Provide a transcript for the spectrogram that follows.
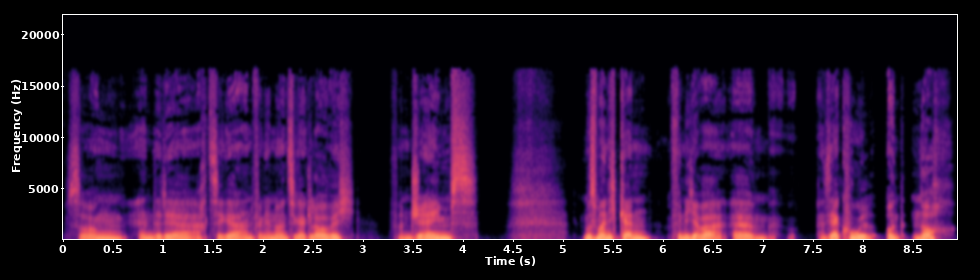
Song Ende der 80er, Anfang der 90er, glaube ich, von James. Muss man nicht kennen, finde ich aber ähm, sehr cool. Und noch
